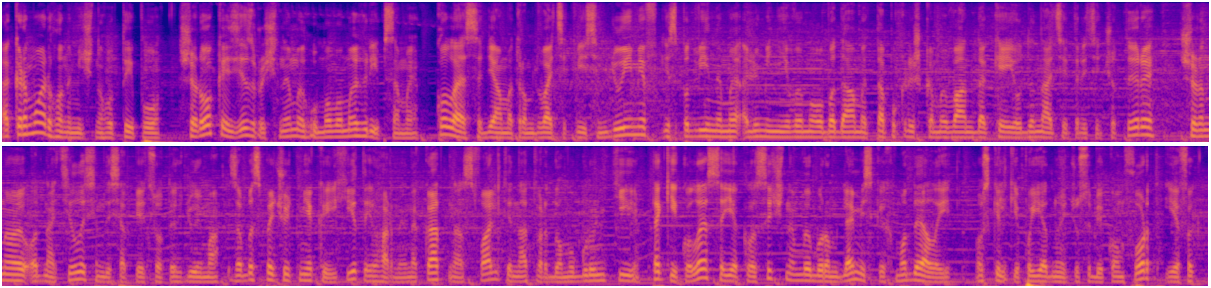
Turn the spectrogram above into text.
а кермо ергономічного типу широке зі зручними гумовими гріпсами. Колеса діаметром 28 дюймів із подвійними алюмінієвими ободами та покришками Ванда K1134 шириною 1,75 дюйма забезпечують м'який хід і гарний накат на асфальті на твердому ґрунті. Такі колеса є класичним вибором для міських моделей, оскільки поєднують у собі комфорт і ефективність.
